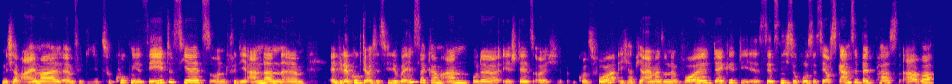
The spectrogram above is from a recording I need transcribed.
Und ich habe einmal ähm, für die, die zu gucken, ihr seht es jetzt und für die anderen, ähm, entweder guckt ihr euch das Video bei Instagram an oder ihr stellt es euch kurz vor. Ich habe hier einmal so eine Wolldecke, die ist jetzt nicht so groß, dass sie aufs ganze Bett passt, aber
